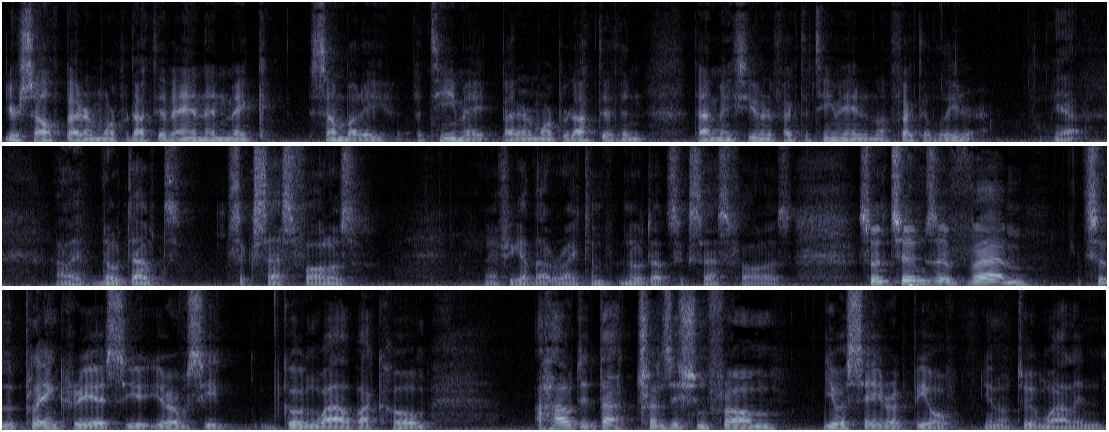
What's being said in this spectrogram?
yourself better and more productive, and then make somebody, a teammate, better and more productive, and that makes you an effective teammate and an effective leader. Yeah, and I no doubt success follows. If you get that right, and no doubt success follows. So, in terms of um, so the playing career, so you're obviously going well back home how did that transition from USA rugby or you know doing well in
